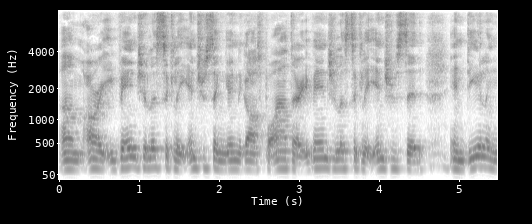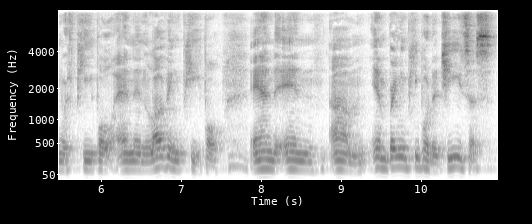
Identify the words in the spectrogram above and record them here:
um, are evangelistically interested in getting the gospel out there, evangelistically interested in dealing with people and in loving people and in um, in bringing people to Jesus.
